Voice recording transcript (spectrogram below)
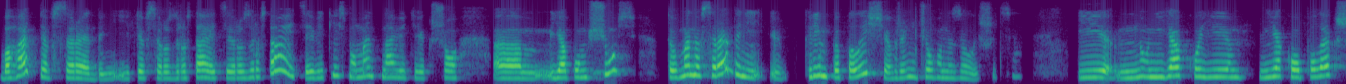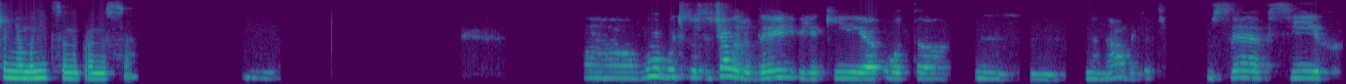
багаття всередині, яке все розростається і розростається, і в якийсь момент, навіть якщо ем, я помщусь, то в мене всередині, е, крім пепелища, вже нічого не залишиться. І ну, ніякої, ніякого полегшення мені це не принесе. Ви, мабуть, зустрічали людей, які от е, ненавидять усе, всіх,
